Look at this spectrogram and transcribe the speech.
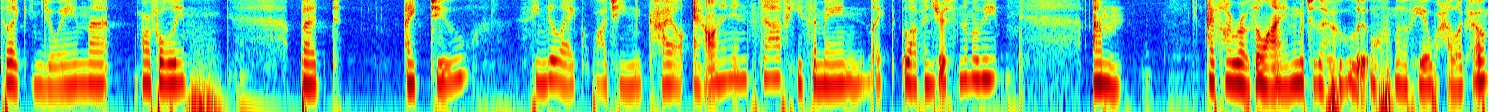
to like enjoying that more fully, but I do seem to like watching Kyle Allen and stuff. He's the main like love interest in the movie. Um, I saw Rosaline, which is a Hulu movie a while ago,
